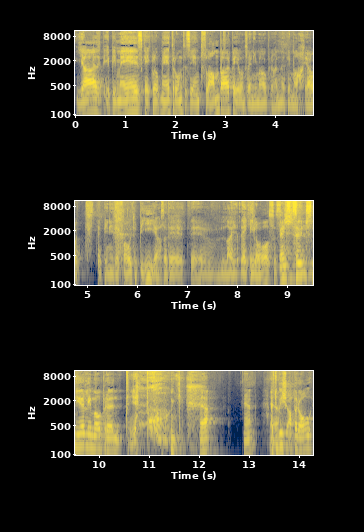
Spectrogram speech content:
Ja, ich bin mehr, es geht glaube mehr darum, dass ich entflammbar bin und wenn ich mal brenne, dann mache ich halt, dann bin ich dann voll dabei, also dann, dann lege ich los. wenn das Zündschnürli mal brennt. Ja. ja. ja. Also du bist aber auch,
